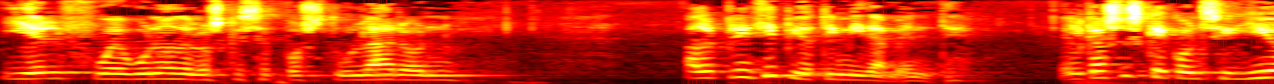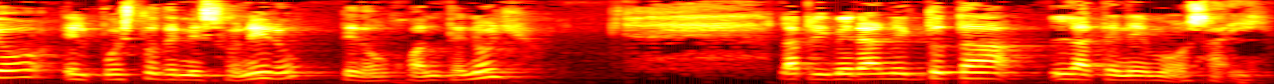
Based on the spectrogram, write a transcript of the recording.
Y él fue uno de los que se postularon al principio tímidamente. El caso es que consiguió el puesto de mesonero de don Juan Tenorio. La primera anécdota la tenemos ahí.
